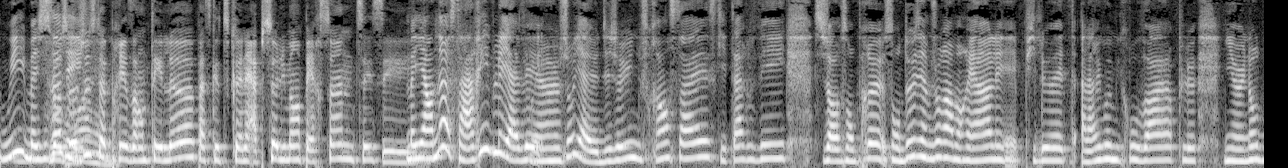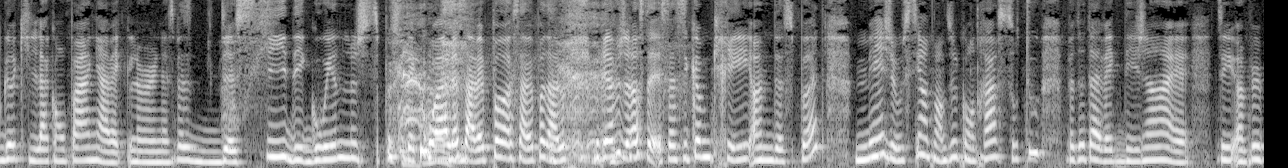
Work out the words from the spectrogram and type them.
oui, mais Tu j'ai ça, j'ai juste te présenter là parce que tu connais absolument personne, tu sais, c'est... Mais il y en a, ça arrive là. Il y avait Oui. un jour, il y a déjà eu une française qui est arrivée, c'est genre son pre- son deuxième jour à Montréal, et puis là, elle arrive au micro ouvert, puis là, il y a un autre gars qui l'accompagne avec là, une espèce de scie des Gwyn, là, je sais pas c'était quoi là, ça avait pas, ça avait pas d'allure. Bref, genre ça s'est comme créé on the spot. Mais j'ai aussi entendu le contraire, surtout peut-être avec des gens, euh, tu sais, un peu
